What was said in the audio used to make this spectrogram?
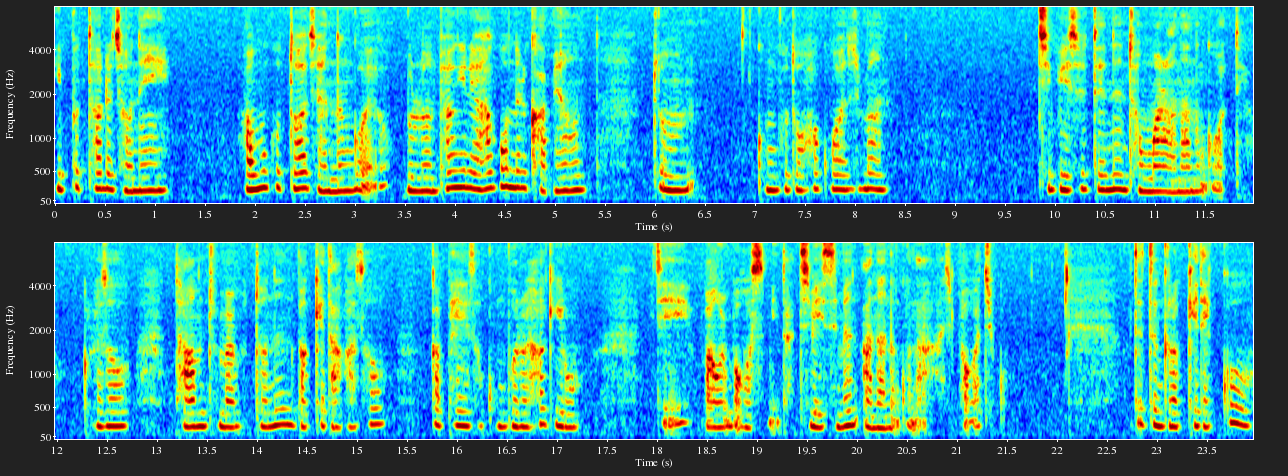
이프타르 전에 아무것도 하지 않는 거예요. 물론 평일에 학원을 가면 좀 공부도 하고 하지만 집에 있을 때는 정말 안 하는 것 같아요. 그래서 다음 주말부터는 밖에 나가서 카페에서 공부를 하기로 이제 마음을 먹었습니다. 집에 있으면 안 하는구나 싶어가지고. 어쨌든 그렇게 됐고,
